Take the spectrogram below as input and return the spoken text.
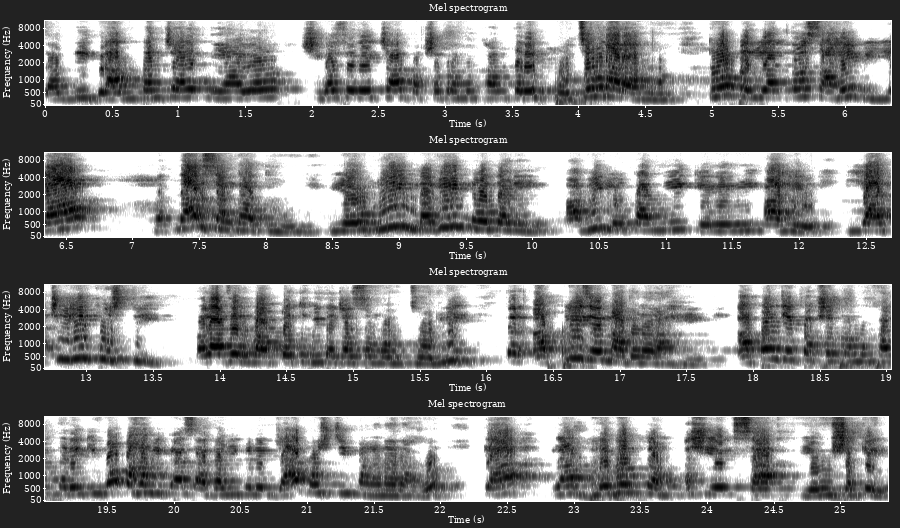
अगदी ग्रामपंचायत निहाय शिवसेनेच्या पक्षप्रमुखांकडे पोहोचवणार आहोत तोपर्यंत साहेब या मतदारसंघातून एवढी नवीन नोंदणी आम्ही लोकांनी केलेली आहे. याचीही पुस्ती मला जर वाटतं तुम्ही त्याच्यासमोर जोडली तर आपली जे मागणं आहे आपण जे पक्षप्रमुखांकडे किंवा महाविकास आघाडीकडे ज्या गोष्टी मागणार आहोत त्या या भरभक्कम अशी एक साथ येऊ शकेल.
